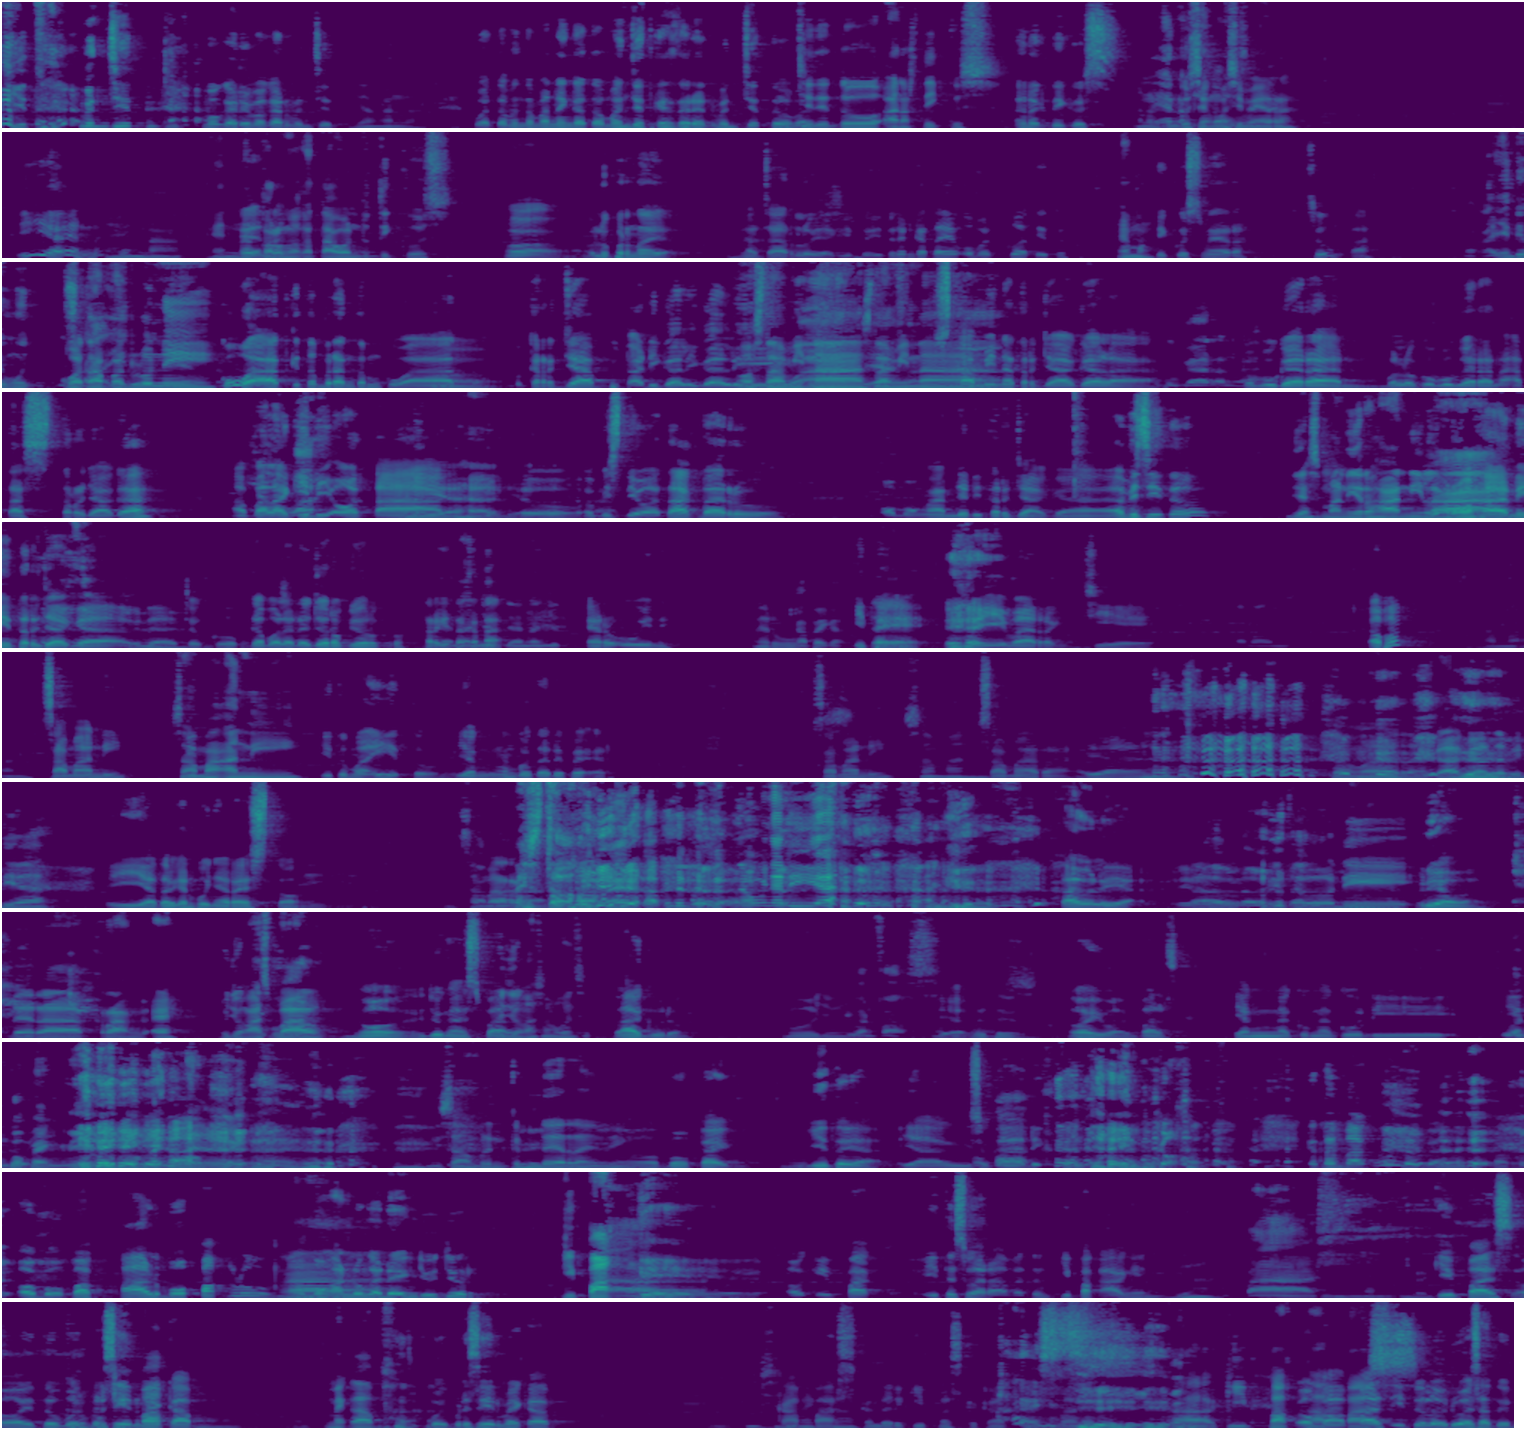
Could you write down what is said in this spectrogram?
Gitu. mencit. Mau gak dimakan mencit? Jangan lah. Buat teman-teman yang nggak tahu manjat kasih tau dan mencit tuh apa? Mencit itu anak tikus. Anak tikus. Anak Enak tikus yang masih merah. Iya enak. Enak, enak. Enak. Kalau nggak ketahuan tuh tikus. Oh, lu pernah ya? Pacar lu ya gitu. Itu kan katanya obat kuat itu. Emang Tikus merah. Sumpah. Makanya dia mau kuat apa dulu nih? Kuat, kita berantem kuat. Oh. Bekerja tadi gali-gali. Oh stamina, Kuat, ya, stamina. Stamina terjaga lah. Kebugaran lah. Kebugaran. Kalau kebugaran atas terjaga, apalagi di otak. Iya, gitu. Habis di otak baru omongan jadi terjaga. Habis itu Jasmani rohani lah. rohani terjaga. Udah cukup. Gak boleh ada jorok-jorok bro. Ntar kita Jangan kena lanjut, lanjut. RUU ini. RU. KPK. ITE. Iya bareng cie. Sama Apa? Samaan. Samani. Samaan nih. Itu mah itu yang anggota DPR. Samani, Samaan. Samara. Ya. Samara. Gagal tapi dia. iya, tapi kan punya resto. Sama resto. Yang punya dia. Tahu lu ya? Itu di Dia apa? daerah Kerang eh ujung aspal. Oh, ujung aspal. Ujung aspal bukan sih? Lagu dong. Ujung. Iwan Fals. Iya, betul. Oh, Iwan Fals. Yang ngaku-ngaku di Iwan itu. Bopeng. Nih, Iya. Iwan Bopeng. Disamperin keder anjing. Oh, Bopeng. Gitu ya, yang suka dikerjain kok. Ketebak mulu gua. Oh, Bopak. Ah, lu Bopak lu. Ah. Omongan lu gak ada yang jujur. Kipak. Ah. Oh, kipak. Itu suara apa tuh? Kipak angin. Ya, Pas. Kipas. Oh, itu buat bersihin kipak. makeup. make up. Buat bersihin makeup. Kapas kan dari kipas ke kapas. Ah, kipak oh, kapas itu loh 212.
